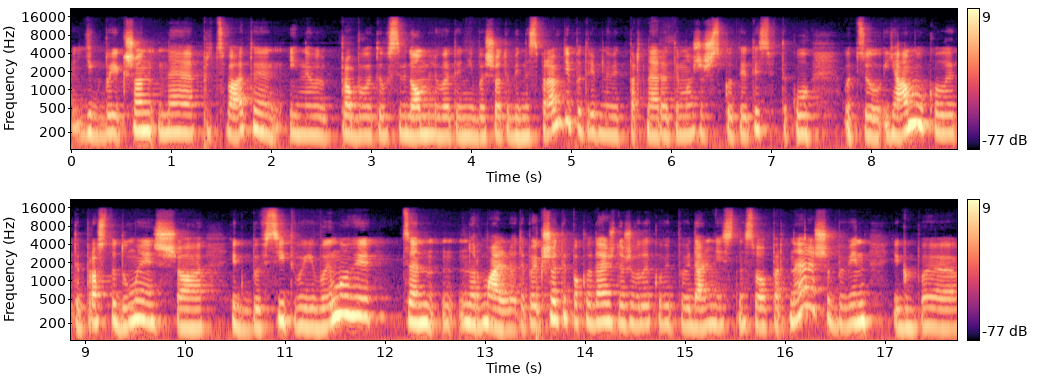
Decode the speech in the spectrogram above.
якби якщо не працювати і не пробувати усвідомлювати, ніби що тобі насправді потрібно від партнера, ти можеш скотитись в таку оцю яму, коли ти просто думаєш, що якби всі твої вимоги. Це нормально. Типу, якщо ти покладаєш дуже велику відповідальність на свого партнера, щоб він якби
